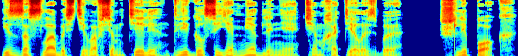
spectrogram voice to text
Из-за слабости во всем теле двигался я медленнее, чем хотелось бы. Шлепок.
